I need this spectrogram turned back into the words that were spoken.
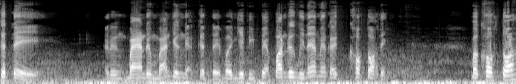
គិតទេរឿងបានឬមិនបានយើងអ្នកគិតទេបើនិយាយពីពាក់ព័ន្ធរឿងវិន័យអត់មានគេខុសទាស់ទេបើខុសទាស់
